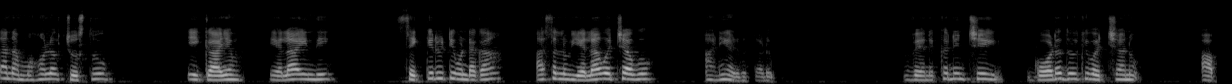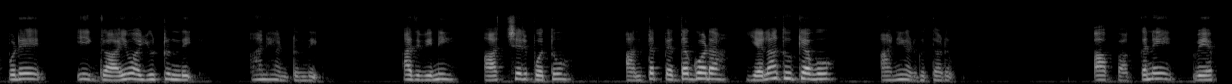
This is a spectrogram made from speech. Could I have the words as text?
తన మొహంలో చూస్తూ ఈ గాయం ఎలా అయింది? సెక్యూరిటీ ఉండగా అసలు నువ్వు ఎలా వచ్చావు? అని అడుగుతాడు. వెనక నుంచి గోడ దూకి వచ్చాను. అప్పుడే ఈ గాయం అయ్యుంటుంది అని అంటుంది. అది విని ఆశ్చర్యపోతూ అంత పెద్ద గోడ ఎలా దూకావు? అని అడుగుతాడు. ఆ పక్కనే వేప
